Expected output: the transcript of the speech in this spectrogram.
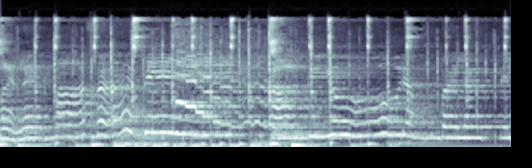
മലർമാസത്തിൽ കാന്തിയോരമ്പലത്തിൽ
